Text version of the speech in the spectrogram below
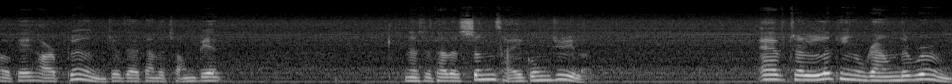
OK，harpoon 就在他的床边，那是他的生财工具了。After looking around the room,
